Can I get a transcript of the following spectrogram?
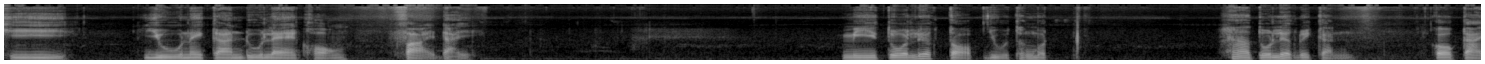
คี อยู่ในการดูแลของฝ่ายใด มีตัวเลือกตอบอยู่ทั้งหมด 5 ตัวเลือกด้วยกันกอไก่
